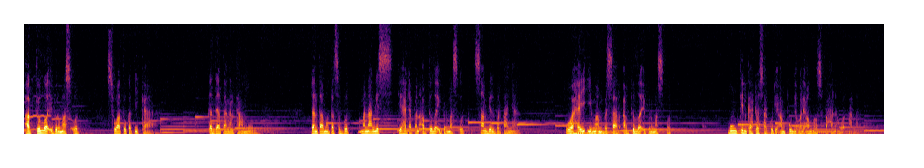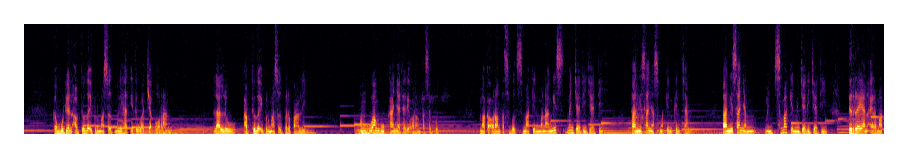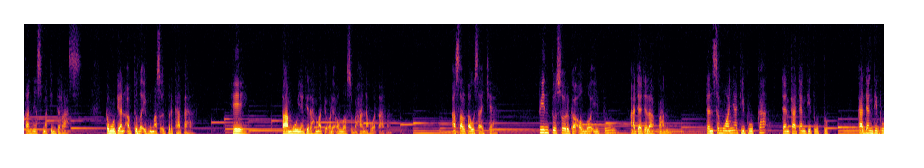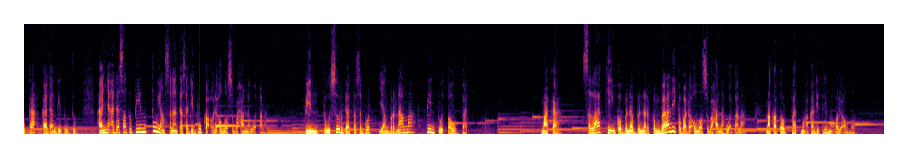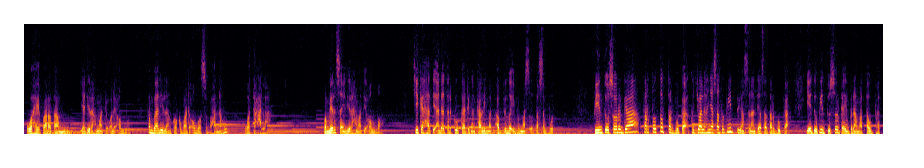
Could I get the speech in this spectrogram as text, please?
Abdullah ibnu Mas'ud suatu ketika kedatangan tamu dan tamu tersebut menangis di hadapan Abdullah ibnu Mas'ud sambil bertanya, "Wahai imam besar Abdullah ibnu Mas'ud, mungkinkah dosaku diampuni oleh Allah Subhanahu wa taala?" Kemudian Abdullah ibnu Mas'ud melihat itu wajah orang, lalu Abdullah ibnu Mas'ud berpaling, membuang mukanya dari orang tersebut. Maka orang tersebut semakin menangis menjadi-jadi Tangisannya semakin kencang. Tangisannya semakin menjadi-jadi. Derayan air matanya semakin deras. Kemudian Abdullah ibnu Mas'ud berkata, Hei, tamu yang dirahmati oleh Allah Subhanahu wa taala. Asal tahu saja, pintu surga Allah itu ada delapan dan semuanya dibuka dan kadang ditutup. Kadang dibuka, kadang ditutup. Hanya ada satu pintu yang senantiasa dibuka oleh Allah Subhanahu wa taala pintu surga tersebut yang bernama pintu taubat. Maka selagi engkau benar-benar kembali kepada Allah Subhanahu wa taala, maka taubatmu akan diterima oleh Allah. Wahai para tamu yang dirahmati oleh Allah, kembalilah engkau kepada Allah Subhanahu wa taala. Pemirsa yang dirahmati Allah, jika hati Anda tergugah dengan kalimat Abdullah ibn Mas'ud tersebut, pintu surga tertutup terbuka kecuali hanya satu pintu yang senantiasa terbuka, yaitu pintu surga yang bernama taubat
